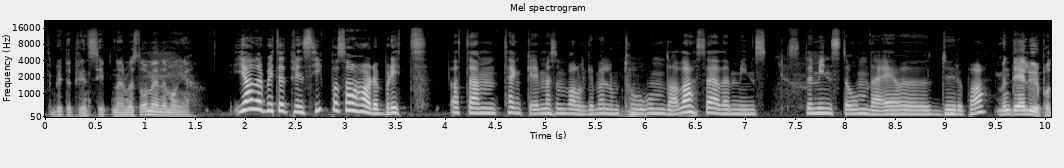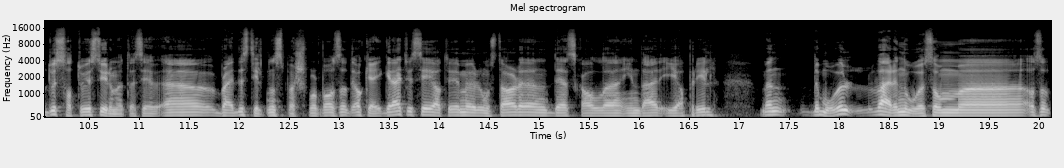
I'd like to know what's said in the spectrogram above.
Det er blitt et prinsipp nærmest òg, mener mange. Ja, det har blitt et prinsipp, og så har det blitt at de tenker med som valget mellom to onder, da, så er det minst, det minste onde er å dure på. Men det jeg lurer på, du satt jo i styremøtet, Siv. Uh, Blei det stilt noen spørsmål på også? Ok, greit, vi sier ja til Møre og Romsdal, eh, det skal eh, inn der i april. Men det må vel være noe som Altså,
